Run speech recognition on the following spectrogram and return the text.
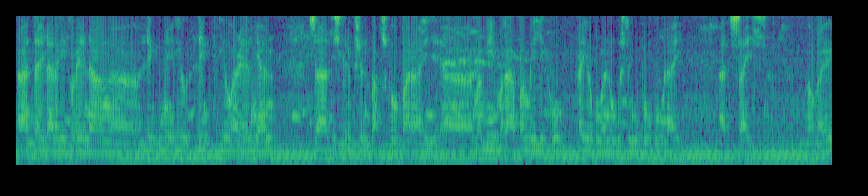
At ay lalagay ko rin ang ah, link, link URL niyan sa description box ko para uh, mami, makapamili ko kayo kung anong gusto niyo pong kulay at size. Okay?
